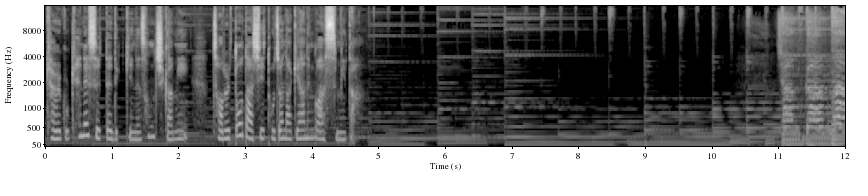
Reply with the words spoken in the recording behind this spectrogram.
결국 해냈을 때 느끼는 성취감이 저를 또다시 도전하게 하는 것 같습니다. 잠깐만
